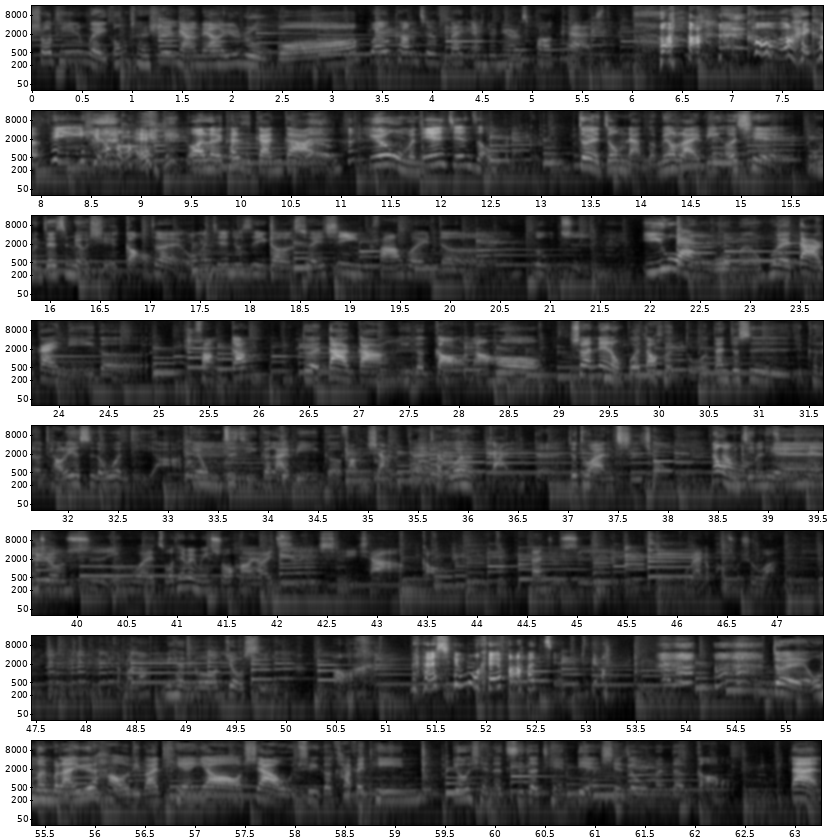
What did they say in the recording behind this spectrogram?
收听伪工程师娘娘与乳博。Welcome to Fake Engineers Podcast。哈哈空白个屁哦！哎，完了，开始尴尬了，因为我们 因为今天只有我们两个人，对，只有我们两个，没有来宾，而且我们这次没有写稿。对，我们今天就是一个随性发挥的录制。以往我们会大概拟一个仿纲。对，大纲一个稿，然后虽然内容不会到很多，但就是可能有条列式的问题啊，给我们自己跟来宾一个方向，对，才不会很干，对，就突然词穷。那我们今天，今天就是因为昨天明明说好要一起写一下稿，但就是我们两个跑出去玩了，怎么了？你很多旧事哦，没关系，我可以把它剪掉。对，我们本来约好礼拜天要下午去一个咖啡厅，悠闲的吃着甜点，写着我们的稿，但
